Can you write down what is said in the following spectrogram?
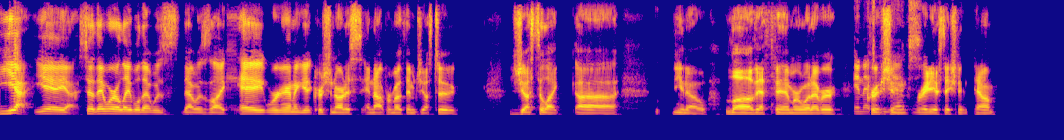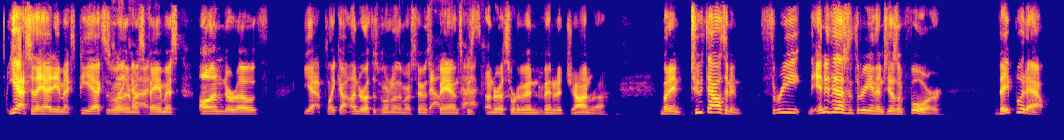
yeah, yeah, yeah. So they were a label that was that was like, hey, we're gonna get Christian artists and not promote them just to just to like uh you know, love FM or whatever MXPX. Christian radio station in town. Yeah, so they had MXPX as one of their most famous. Underoath, yeah, Plankeye Underoath is one of the most famous Value bands because Pack. Underoath sort of invented a genre. But in 2003, the end of 2003 and then 2004, they put out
